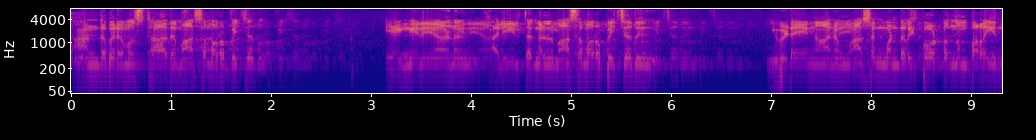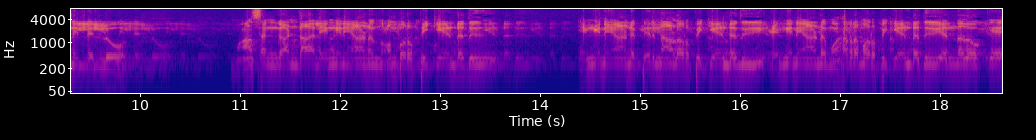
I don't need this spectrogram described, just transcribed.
കാന്തപുരം ഉസ്താദ് മാസമർപ്പിച്ചത്? എങ്ങനെയാണ് ഖലീൽ തങ്ങൾ മാസമർപ്പിച്ചത്? ഇവിടെ എങ്ങാനും മാസം കൊണ്ട് റിപ്പോർട്ടൊന്നും പറയുന്നില്ലല്ലോ. മാസം കണ്ടാൽ എങ്ങനെയാണ് നോമ്പുറപ്പിക്കേണ്ടത് എങ്ങനെയാണ് പെരുന്നാൾ ഉറപ്പിക്കേണ്ടത്? എങ്ങനെയാണ് മുഹറം ഉറപ്പിക്കേണ്ടത് എന്നതൊക്കെ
